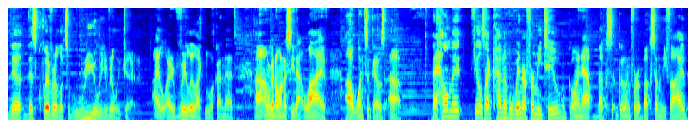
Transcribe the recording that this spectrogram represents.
the This quiver looks really, really good. I, I really like the look on that. Uh, I'm going to want to see that live uh, once it goes up. The helmet feels like kind of a winner for me too, going at bucks, going for a buck 75.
